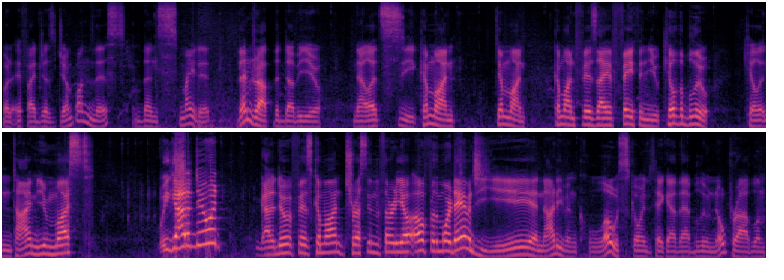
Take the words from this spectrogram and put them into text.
But if I just jump on this, then smite it, then drop the W. Now let's see. Come on. Come on. Come on, Fizz. I have faith in you. Kill the blue. Kill it in time. You must. We gotta do it! Gotta do it, Fizz. Come on. Trusting the 30 -0 for the more damage. Yeah, not even close. Going to take out that blue. No problem.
